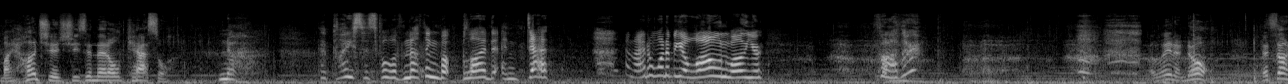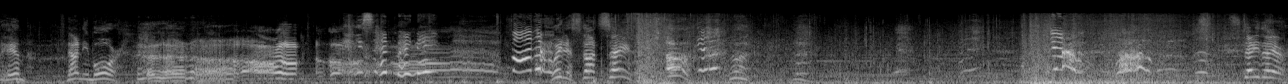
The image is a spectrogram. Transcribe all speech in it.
My hunch is she's in that old castle. No. That place is full of nothing but blood and death. And I don't want to be alone while you're. Father? Elena, no. That's not him. Not anymore. He said my name! Father! Wait, it's not safe! Ah! Stay there!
